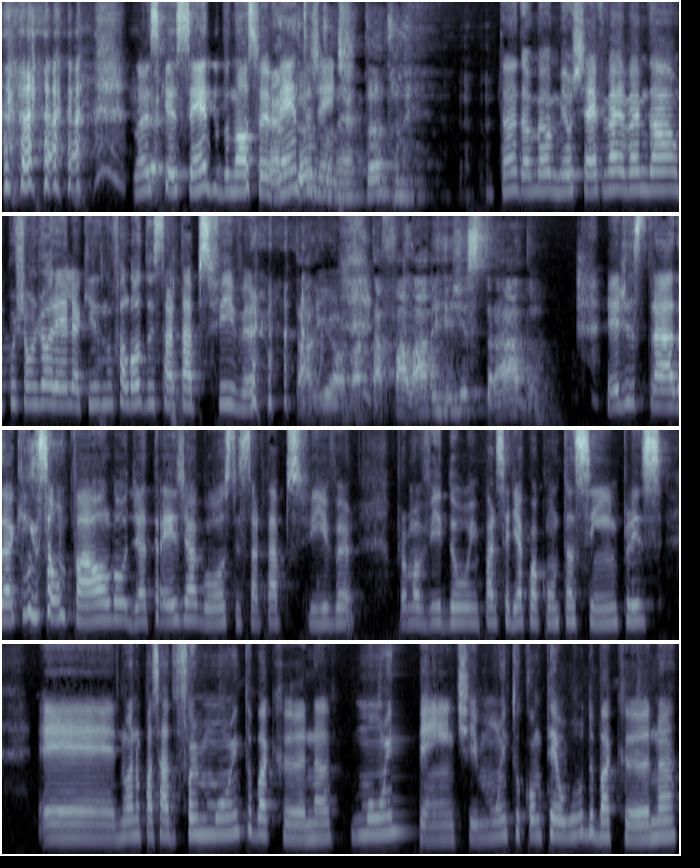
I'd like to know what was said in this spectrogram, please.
Não esquecendo do nosso é evento, é tanto, gente. Né? Tanto, né? Tanto, meu, meu chefe vai, vai me dar um puxão de orelha aqui, não falou do Startups Fever. Tá ali, ó, agora tá falado e registrado. Registrado aqui em São Paulo, dia 3 de agosto, Startups Fever, promovido em parceria com a Conta Simples. É, no ano passado foi muito bacana, muita gente, muito conteúdo bacana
